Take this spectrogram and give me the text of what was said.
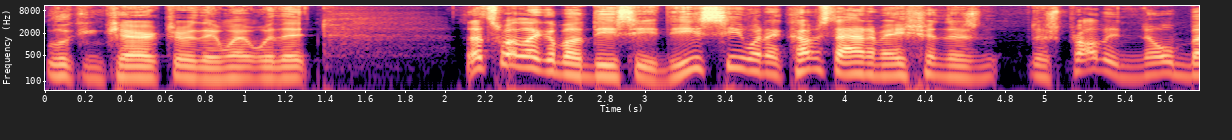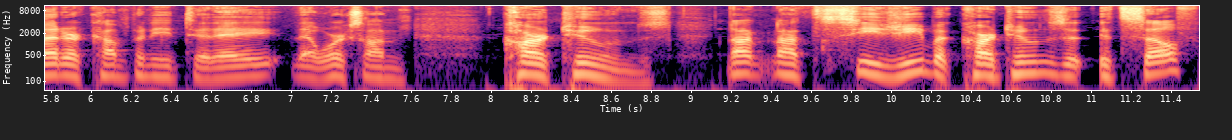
looking character. They went with it. That's what I like about DC. DC, when it comes to animation, there's there's probably no better company today that works on cartoons, not not CG, but cartoons itself.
